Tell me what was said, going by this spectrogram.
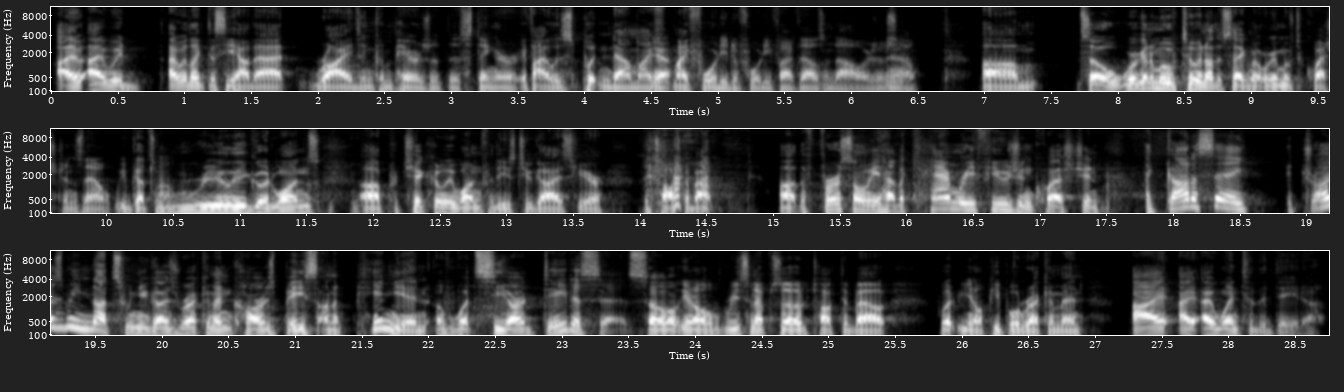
I, I would I would like to see how that rides and compares with the Stinger if I was putting down my Yeah. my forty to forty five thousand dollars or so. Um, so we're going to move to another segment. We're going to move to questions now. We've got some really good ones, uh, particularly one for these two guys here to talk about. uh, the first one we have a Camry Fusion question. I gotta say, it drives me nuts when you guys recommend cars based on opinion of what CR data says. So you know, recent episode talked about what you know people would recommend. I, I, I went to the data.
